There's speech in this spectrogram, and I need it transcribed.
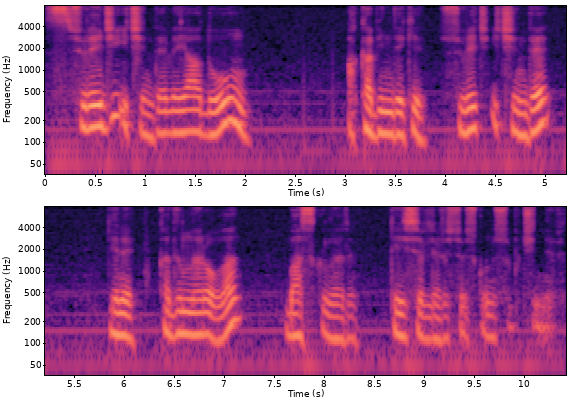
süreci içinde veya doğum akabindeki süreç içinde gene kadınlara olan baskıları, tesirleri söz konusu bu cinlerin.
